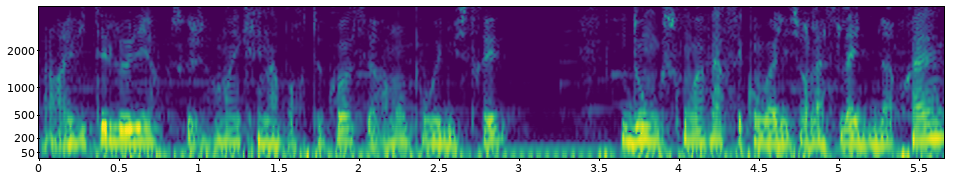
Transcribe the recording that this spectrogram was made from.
alors évitez de le lire, parce que j'ai vraiment écrit n'importe quoi, c'est vraiment pour illustrer. Donc ce qu'on va faire, c'est qu'on va aller sur la slide d'après,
